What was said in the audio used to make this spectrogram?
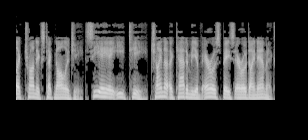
Electronics Technology China Academy of Aerospace Aerodynamics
